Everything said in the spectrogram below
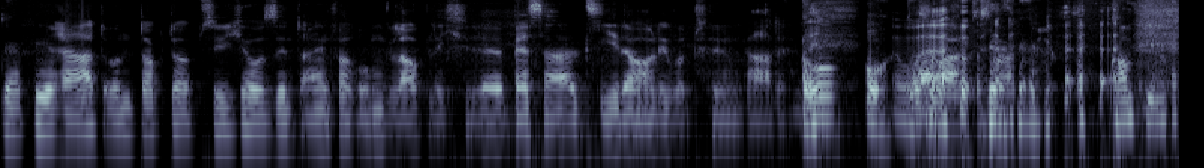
der Pirat und Dr. Psycho sind einfach unglaublich äh, besser als jeder Hollywood-Film gerade. Oh, oh das, wow. war, das war Kompliment.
